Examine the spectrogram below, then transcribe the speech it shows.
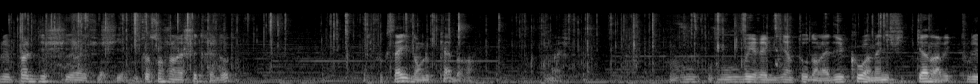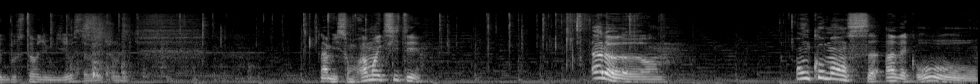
voulais pas le déchirer, fait chier. De toute façon, j'en achèterai d'autres. Il faut que ça aille dans le cadre. Bref. Vous, vous, verrez bientôt dans la déco un magnifique cadre avec tous les boosters Yu-Gi-Oh! Ça va être joli. Ah, mais ils sont vraiment excités. Alors... On commence avec... Oh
